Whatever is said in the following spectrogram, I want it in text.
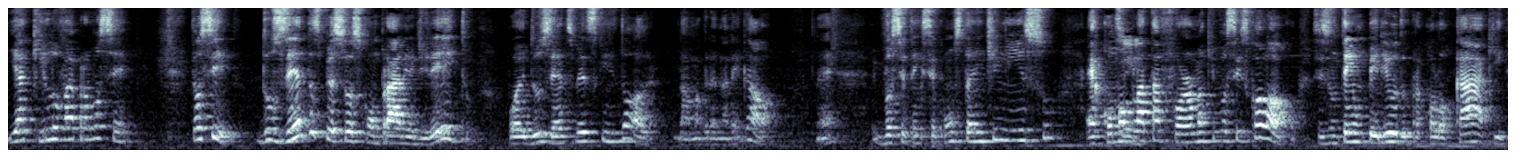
e aquilo vai para você. Então, se 200 pessoas comprarem o direito, pô, é 200 vezes 15 dólares, dá uma grana legal, né? Você tem que ser constante nisso. É como Sim. a plataforma que vocês colocam. Vocês não têm um período para colocar que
